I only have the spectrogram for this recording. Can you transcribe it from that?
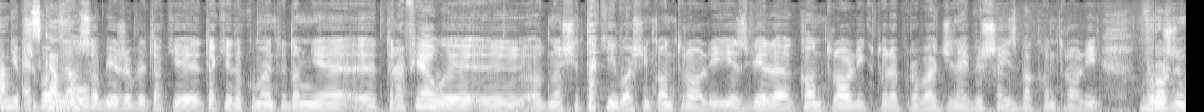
nie, nie przypominam sobie, żeby takie, takie dokumenty do mnie e, trafiały e, odnośnie takiej właśnie kontroli. Jest wiele kontroli, które prowadzi Najwyższa Izba Kontroli w różnym,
